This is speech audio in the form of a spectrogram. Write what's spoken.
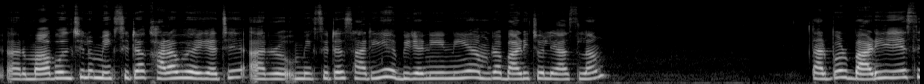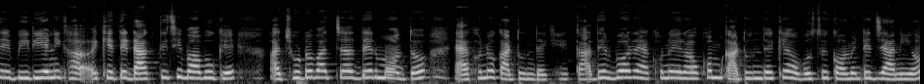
আর মা বলছিল মিক্সিটা খারাপ হয়ে গেছে, আর মিক্সিটা সারিয়ে বিরিয়ানি নিয়ে আমরা বাড়ি চলে আসলাম। তারপর বাড়ি এসে বিরিয়ানি খেতে ডাকতেছি বাবুকে, আর ছোট বাচ্চাদের মতো এখনও কার্টুন দেখে। কাদের বর এখনও এরকম কার্টুন দেখে অবশ্যই কমেন্টে জানিও।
